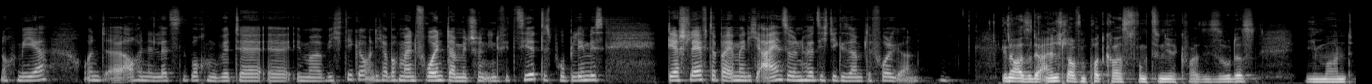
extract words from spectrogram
noch mehr. Und äh, auch in den letzten Wochen wird er äh, immer wichtiger. Und ich habe auch meinen Freund damit schon infiziert. Das Problem ist, der schläft dabei immer nicht ein, sondern hört sich die gesamte Folge an. Genau, also der Einschlafen-Podcast funktioniert quasi so, dass jemand,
